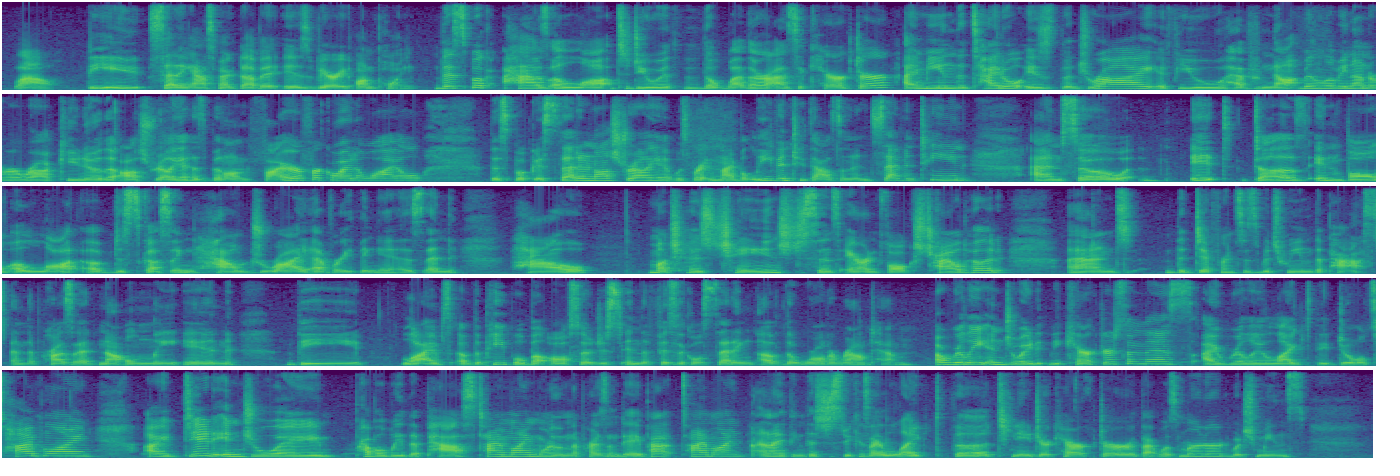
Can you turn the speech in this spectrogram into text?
Wow the setting aspect of it is very on point. This book has a lot to do with the weather as a character. I mean, the title is The Dry. If you have not been living under a rock, you know that Australia has been on fire for quite a while. This book is set in Australia. It was written, I believe, in 2017. And so it does involve a lot of discussing how dry everything is and how much has changed since Aaron Falk's childhood. And the differences between the past and the present, not only in the lives of the people, but also just in the physical setting of the world around him. I really enjoyed the characters in this. I really liked the dual timeline. I did enjoy probably the past timeline more than the present day timeline. And I think that's just because I liked the teenager character that was murdered, which means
